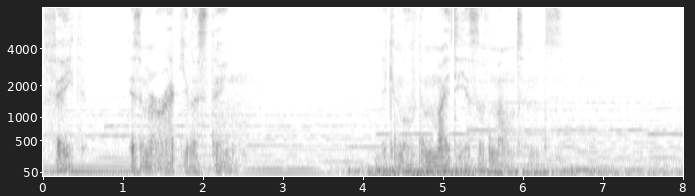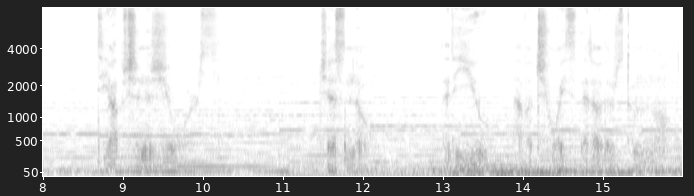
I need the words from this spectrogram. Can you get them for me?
Faith is a miraculous thing. It can move the mightiest of mountains. The option is yours. Just know that you have a choice that others do not.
